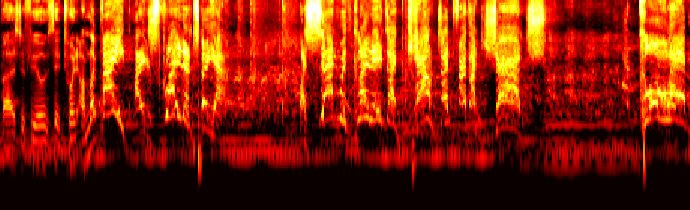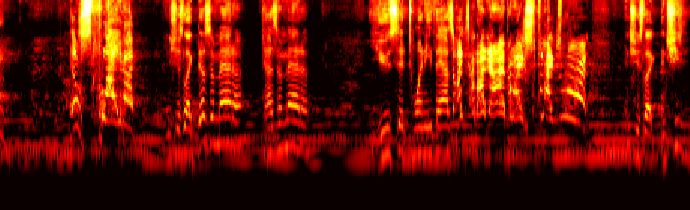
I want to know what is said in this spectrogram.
Pastor Phil said 20. I'm like, babe, I explained it to you. I sat with Glenn, he's accountant for the church. I call him. He'll explain it. And she's like, doesn't matter, doesn't matter. You said 20,000. I said, I know, but I explained to her. And she's like, and she,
